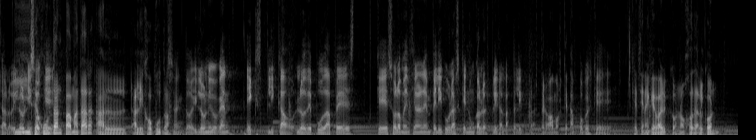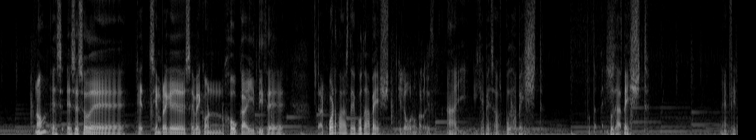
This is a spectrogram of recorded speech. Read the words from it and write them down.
Claro, y y lo único se que- juntan para matar al, al hijo puta. Exacto. Y lo único que han explicado lo de Budapest, que eso lo mencionan en películas, que nunca lo explican las películas. Pero vamos, que tampoco es que. Que tiene que ver con Ojo de Halcón. ¿No? Es, es eso de que siempre que se ve con Hawkeye dice, ¿te acuerdas de Budapest? Y luego nunca lo dice. Ah, y, y qué pesados, Budapest. Budapest. Budapest. En fin.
